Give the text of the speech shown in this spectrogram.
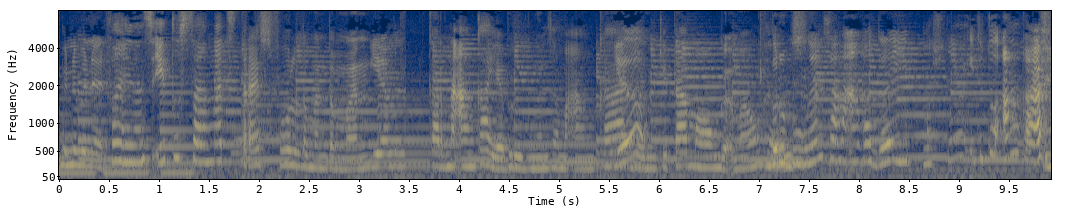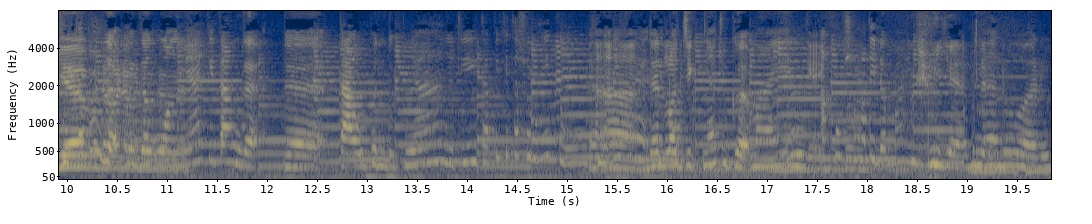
Bener-bener. Finance itu sangat stressful teman-teman. Ya men- karena angka ya berhubungan sama angka Ya. dan kita mau nggak mau harus berhubungan sama angka gaib. Maksudnya itu tuh angka. Iya, kita nggak megang uangnya kita nggak nggak tahu bentuknya. Jadi tapi kita suruh hitung. Ya, dan logiknya juga main kayak aku gitu. sangat tidak main. Iya bener. Aduh aduh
